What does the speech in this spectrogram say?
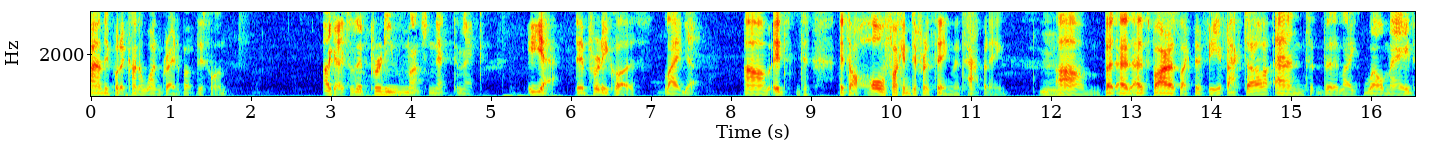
I only put it kind of one grade above this one. Okay, so they're pretty much neck to neck. Yeah, they're pretty close. Like, Yeah. um, it's it's a whole fucking different thing that's happening. Mm-hmm. Um, but as, as far as like the fear factor and the like well made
